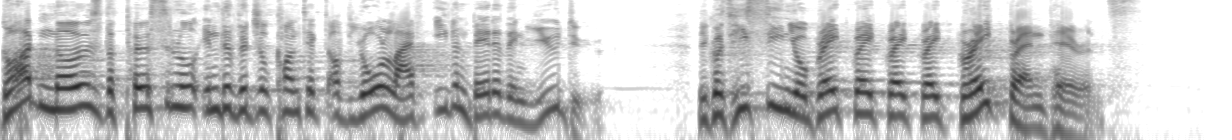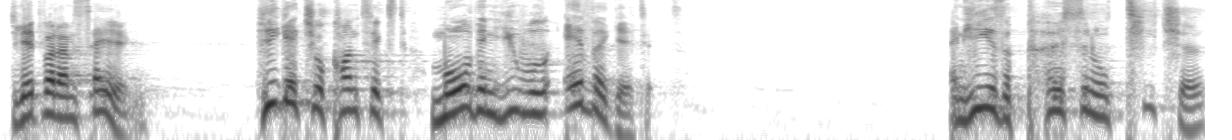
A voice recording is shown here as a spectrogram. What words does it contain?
God knows the personal, individual context of your life even better than you do because he's seen your great, great, great, great, great grandparents. Do you get what I'm saying? He gets your context more than you will ever get it. And he is a personal teacher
